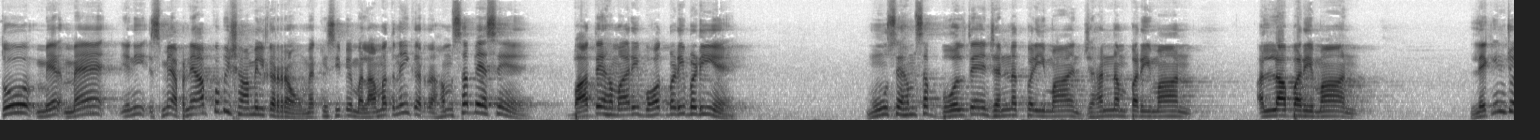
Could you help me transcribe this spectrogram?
تو میں یعنی اس میں اپنے آپ کو بھی شامل کر رہا ہوں میں کسی پہ ملامت نہیں کر رہا ہم سب ایسے ہیں باتیں ہماری بہت بڑی بڑی ہیں منہ سے ہم سب بولتے ہیں جنت پر ایمان جہنم پر ایمان اللہ پر ایمان لیکن جو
